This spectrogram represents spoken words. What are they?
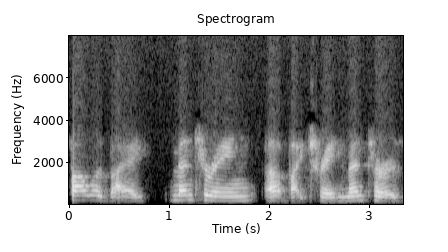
followed by mentoring uh, by trained mentors,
